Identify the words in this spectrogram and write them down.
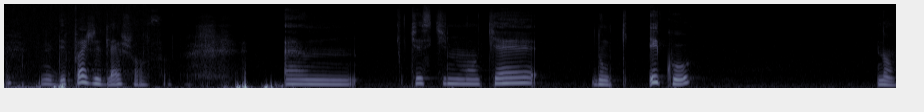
Mais des fois j'ai de la chance. Euh, qu'est-ce qui me manquait? Donc éco. Non.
